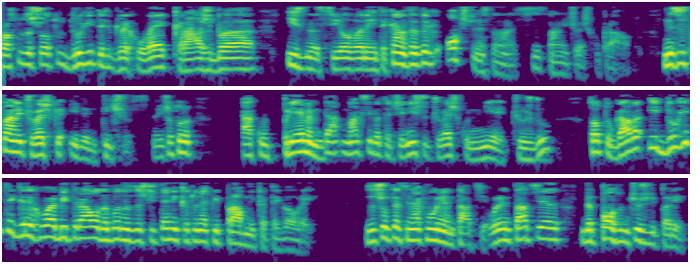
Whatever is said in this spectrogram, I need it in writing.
просто защото другите грехове, кражба, изнасилване и така нататък, още не станали, са станали човешко право. Не са станали човешка идентичност. Защото ако приемем да, максимата, че нищо човешко не ни е чуждо, то тогава и другите грехове би трябвало да бъдат защитени като някакви правни категории. Защото те са някаква ориентация. Ориентация да ползвам чужди пари.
